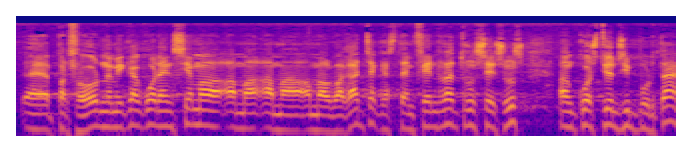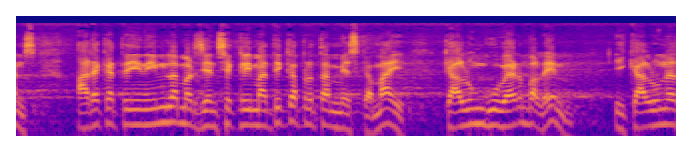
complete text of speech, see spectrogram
Eh, per favor, una mica coherència amb, amb, amb, amb el bagatge, que estem fent retrocessos en qüestions importants. Ara que tenim l'emergència climàtica apretant més que mai, cal un govern valent i cal una,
